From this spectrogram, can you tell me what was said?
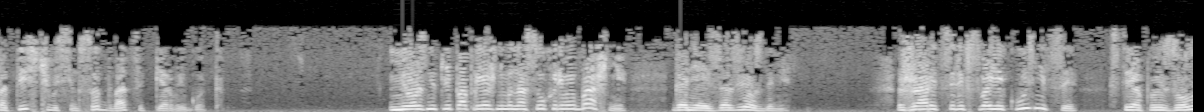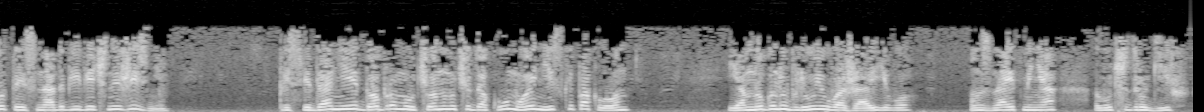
по 1821 год. Мерзнет ли по-прежнему на Сухаревой башне, гоняясь за звездами? Жарится ли в своей кузнице, стряпая золото и снадобье вечной жизни? При свидании доброму ученому-чудаку мой низкий поклон — я много люблю и уважаю его. Он знает меня лучше других.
